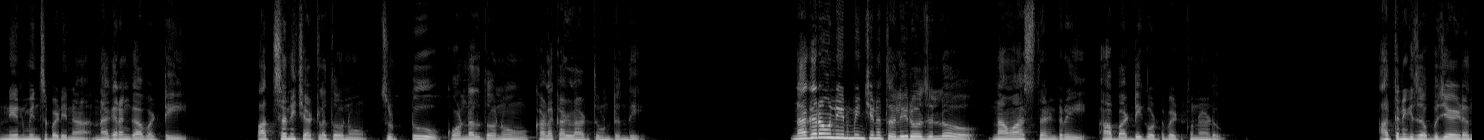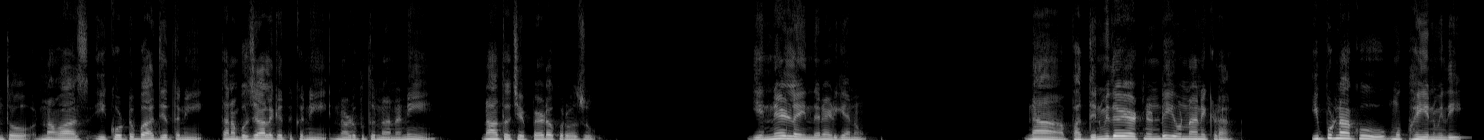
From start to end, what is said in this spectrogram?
నిర్మించబడిన నగరం కాబట్టి పచ్చని చెట్లతోనూ చుట్టూ కొండలతోనూ కళకళలాడుతూ ఉంటుంది. నగరం నిర్మించిన తొలి రోజుల్లో నవాజ్ తండ్రి ఆ బడ్డీ కొట్టు పెట్టుకున్నాడు. అతనికి జబ్బు చేయడంతో నవాజ్ ఈ కొట్టు బాధ్యతని తన భుజాలకెత్తుకుని నడుపుతున్నానని నాతో చెప్పాడు ఒకరోజు. ఎన్నేళ్ళయిందని అడిగాను. నా పద్దెనిమిదో ఏట నుండి ఉన్నాను ఇక్కడ. ఇప్పుడు నాకు ముప్పై ఎనిమిది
